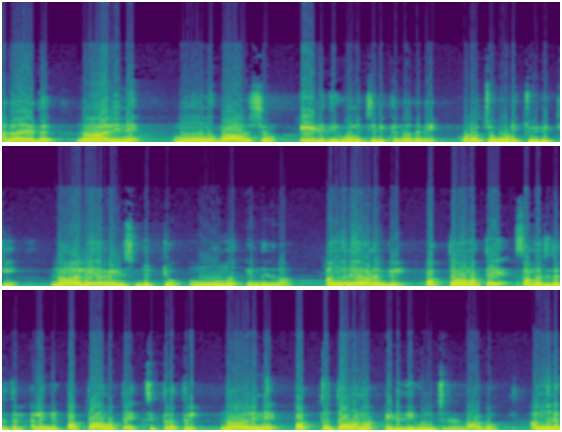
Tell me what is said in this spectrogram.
അതായത് നാലിനെ മൂന്ന് പ്രാവശ്യം എഴുതി ഗുണിച്ചിരിക്കുന്നതിനെ കുറച്ചുകൂടി ചുരുക്കി നാല് റേസ്ഡ് ടു മൂന്ന് എന്നെഴുതാം. അങ്ങനെയാണെങ്കിൽ പത്താമത്തെ സമചിത്രത്തിൽ അല്ലെങ്കിൽ പത്താമത്തെ ചിത്രത്തിൽ നാലിനെ പത്ത് തവണ എഴുതി ഗുണിച്ചിട്ടുണ്ടാകും. അങ്ങനെ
